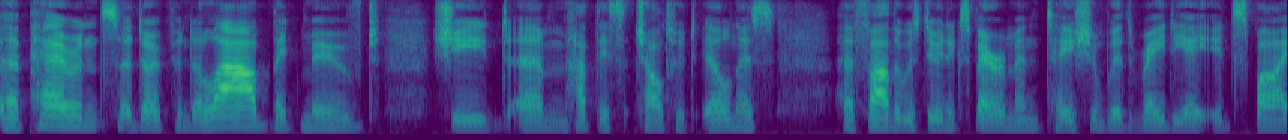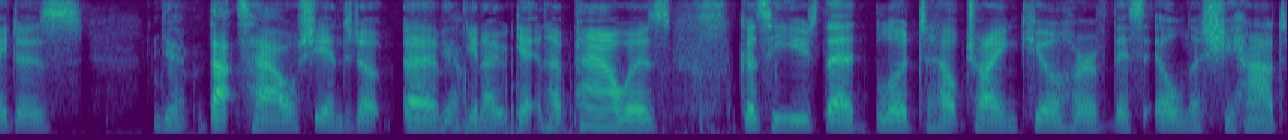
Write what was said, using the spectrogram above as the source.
her parents had opened a lab, they'd moved, she'd um, had this childhood illness. Her father was doing experimentation with radiated spiders. Yeah. That's how she ended up, um, Yeah. you know, getting her powers because he used their blood to help try and cure her of this illness she had.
